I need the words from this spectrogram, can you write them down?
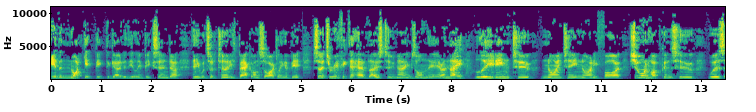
ever not get picked to go to the Olympics and uh, he would sort of turn his back on cycling a bit. So terrific to have those two names on there, and they lead into 1995. Sean Hopkins, who was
